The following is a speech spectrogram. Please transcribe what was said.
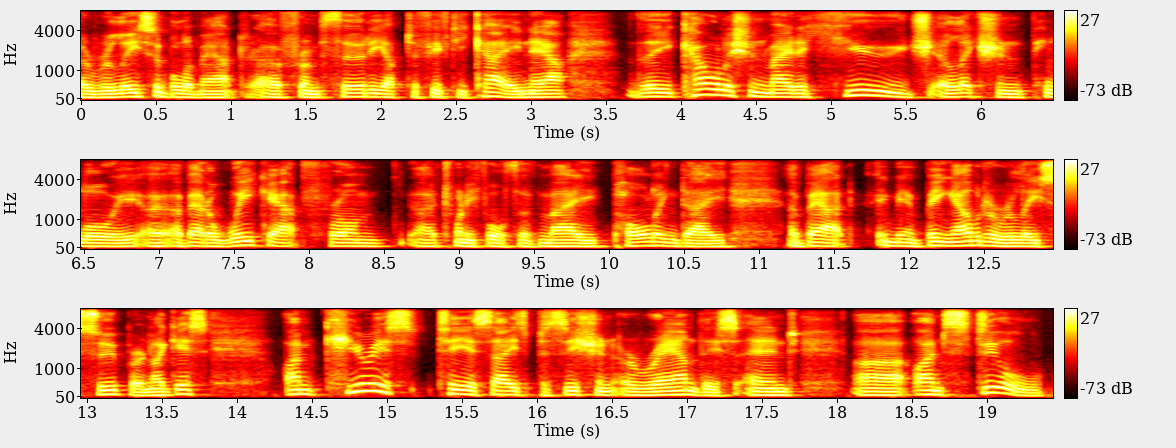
a releasable amount uh, from 30 up to 50k. Now, the coalition made a huge election ploy uh, about a week out from uh, 24th of May polling day about you know, being able to release super, and I guess I'm curious TSA's position around this, and uh, I'm still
